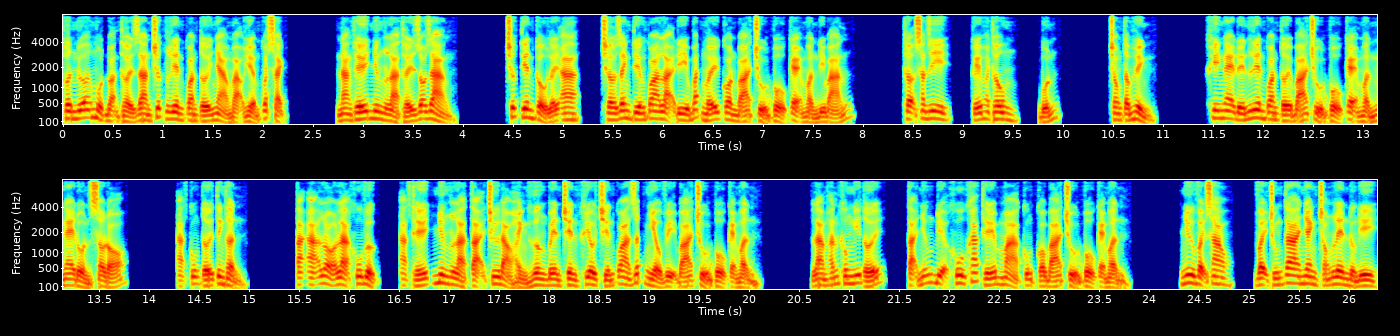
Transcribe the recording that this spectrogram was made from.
Hơn nữa một đoạn thời gian trước liên quan tới nhà mạo hiểm quét sạch. Nàng thế nhưng là thấy rõ ràng. Trước tiên cầu lấy a, chờ danh tiếng qua lại đi bắt mấy con bá chủ bộ kẻ mần đi bán. Thợ săn di kế hoạch thông, bốn. Trong tấm hình, khi nghe đến liên quan tới bá chủ bộ kẻ mần nghe đồn sau đó ạt cũng tới tinh thần tại ạ lọ là khu vực ạt thế nhưng là tại chư đảo hành hương bên trên khiêu chiến qua rất nhiều vị bá chủ bộ kẻ mẩn. Làm hắn không nghĩ tới, tại những địa khu khác thế mà cũng có bá chủ bộ kẻ mẩn. Như vậy sao? Vậy chúng ta nhanh chóng lên đường đi.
